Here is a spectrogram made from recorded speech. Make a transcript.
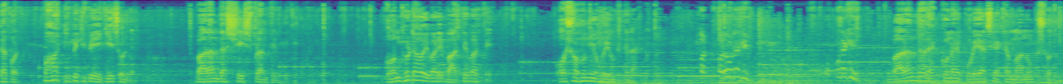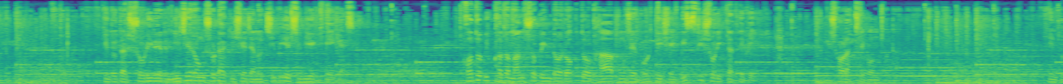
তারপর পা টিপে টিপে এগিয়ে চললেন বারান্দার শেষ প্রান্তের দিকে। গন্ধটাও এবারে বাড়তে বাড়তে অসহনীয় হয়ে উঠতে লাগল। ওটা কি? ওটা কি? বারান্দার এক কোনায় পড়ে আছে একটা মানব শরীর কিন্তু তার শরীরের নিচের অংশটা কিসে যেন চিবিয়ে চিবিয়ে খেয়ে গেছে। ক্ষতবিক্ষত মাংসপিণ্ড রক্ত ঘা পুঁজে ভর্তি সেই বিশ্রী শরীরটা থেকে ছড়াচ্ছে গন্ধটা। কিন্তু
